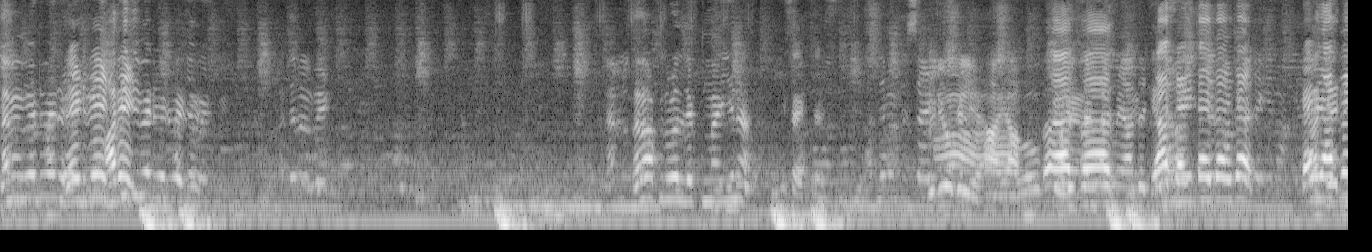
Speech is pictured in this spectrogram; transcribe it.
ma'am wait wait wait wait wait wait wait wait wait ma'am wait. आप थोड़ा लेफ़्ट में आइए ना इस साइड से. वीडियो के लिए हाँ यहाँ। वो बस बस। यहाँ सेंटर इधर इधर। कैम यहाँ पे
